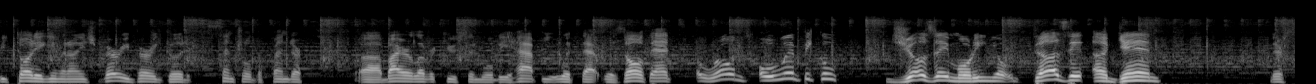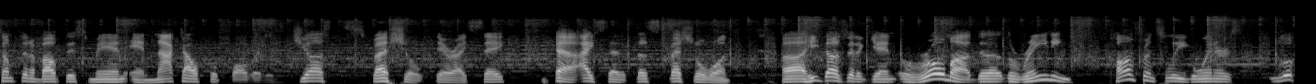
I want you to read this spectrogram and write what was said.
Vitória Guimarães. Very, very good central defender. Uh, Bayer Leverkusen will be happy with that result. At Rome's Olimpico, Jose Mourinho does it again. There's something about this man and knockout football that is just special, dare I say. Yeah, I said it, the special one. Uh, he does it again. Roma, the, the reigning Conference League winners, look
